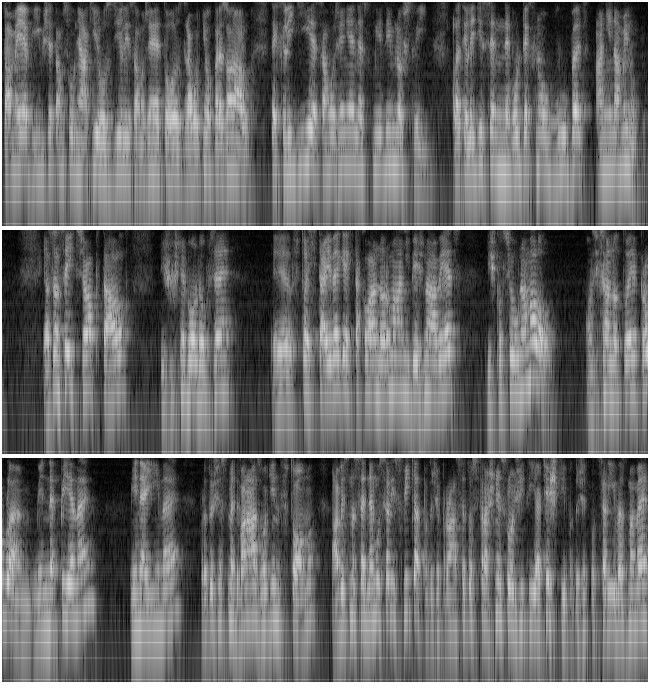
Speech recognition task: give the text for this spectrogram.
Tam je, vím, že tam jsou nějaký rozdíly samozřejmě toho zdravotního personálu. Těch lidí je samozřejmě nesmírné množství, ale ty lidi se neoddechnou vůbec ani na minutu. Já jsem se jich třeba ptal, když už nebylo dobře, v těch tajvegech taková normální běžná věc, když potřebují na malou. A on říkal, no to je problém, my nepijeme, my nejíme, protože jsme 12 hodin v tom, aby jsme se nemuseli svíkat, protože pro nás je to strašně složitý a těžký, protože to celý vezmeme,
